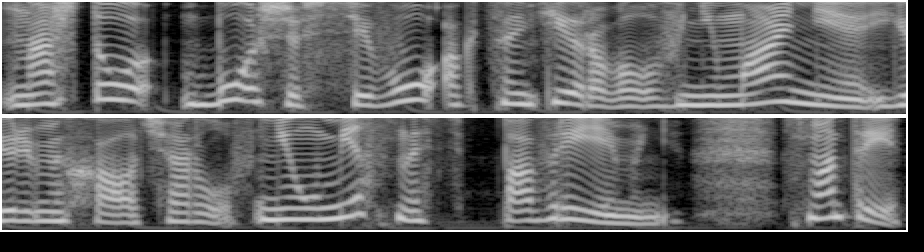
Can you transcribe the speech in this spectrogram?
на что больше всего акцентировал внимание Юрий Михайлович Орлов? Неуместность по времени. Смотри,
